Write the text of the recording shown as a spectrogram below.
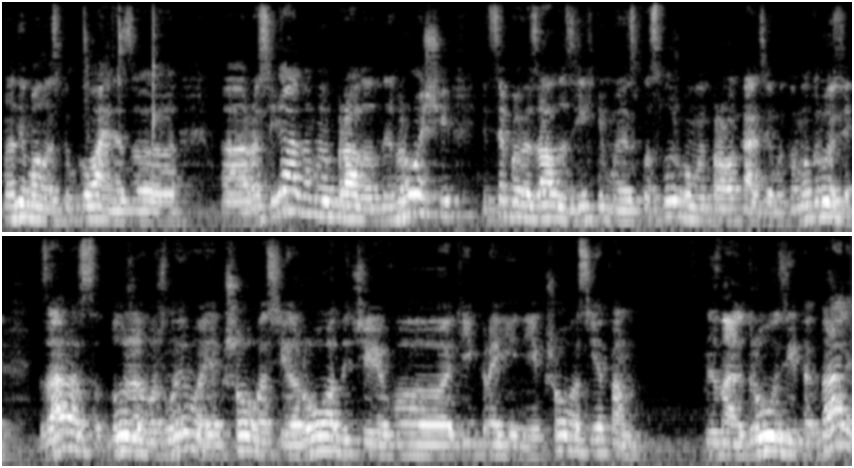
вони мали спілкування з росіянами, брали в них гроші, і це пов'язали з їхніми спецслужбами і провокаціями. Тому, друзі, зараз дуже важливо, якщо у вас є родичі в тій країні, якщо у вас є там не знаю, друзі і так далі.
